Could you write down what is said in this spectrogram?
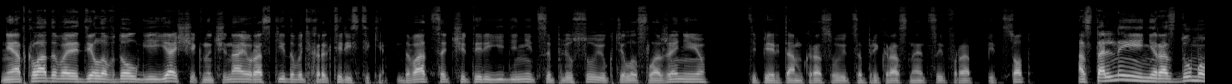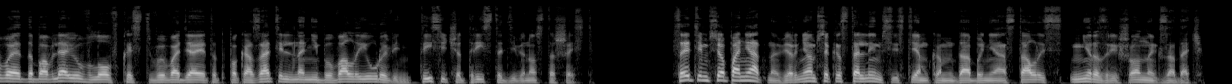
Не откладывая дело в долгий ящик, начинаю раскидывать характеристики. 24 единицы плюсую к телосложению. Теперь там красуется прекрасная цифра 500. Остальные, не раздумывая, добавляю в ловкость, выводя этот показатель на небывалый уровень — 1396. С этим все понятно, вернемся к остальным системкам, дабы не осталось неразрешенных задач.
